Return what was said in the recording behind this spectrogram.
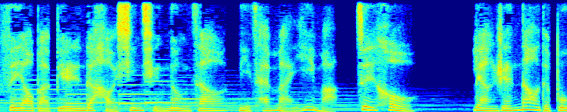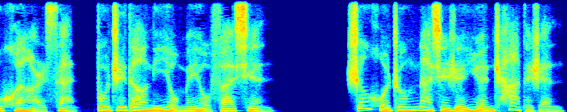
非要把别人的好心情弄糟，你才满意吗？”最后。两人闹得不欢而散。不知道你有没有发现，生活中那些人缘差的人，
